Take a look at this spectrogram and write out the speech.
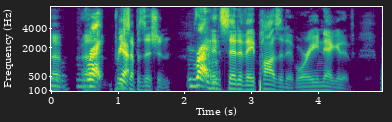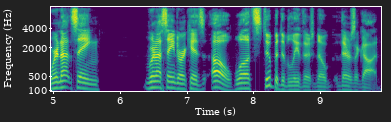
uh, uh, Right. presupposition right. instead of a positive or a negative. We're not saying we're not saying to our kids, "Oh, well, it's stupid to believe there's no there's a god."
